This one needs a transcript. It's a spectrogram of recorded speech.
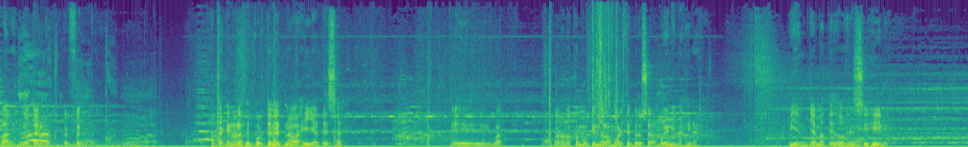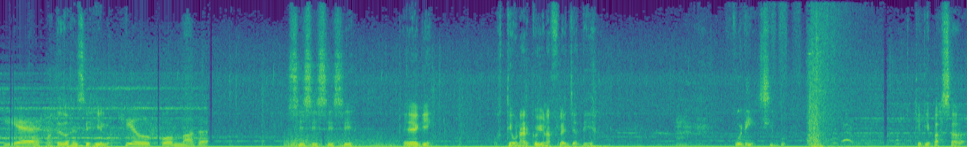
Vale, lo tengo. Perfecto. Hasta que no les dé por tener navajillas de esas. Eh, what? Bueno, no estamos viendo la muerte, pero se la pueden imaginar. Bien, ya maté dos en sigilo. Maté dos en sigilo. Sí, sí, sí, sí. ¿Qué hay aquí? Hostia, un arco y una flecha, tío. Buenísimo. Hostia, qué pasada.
